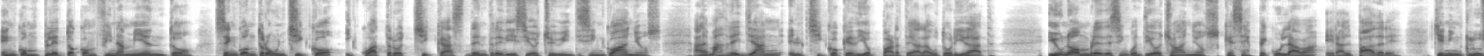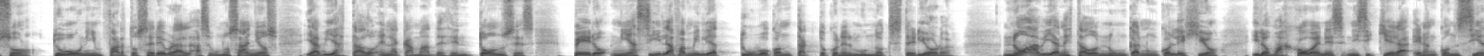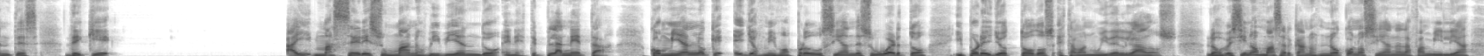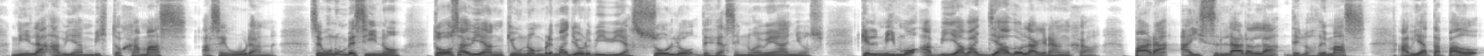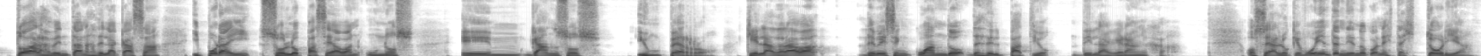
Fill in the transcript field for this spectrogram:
en completo confinamiento, se encontró un chico y cuatro chicas de entre 18 y 25 años, además de Jan, el chico que dio parte a la autoridad, y un hombre de 58 años que se especulaba era el padre, quien incluso Tuvo un infarto cerebral hace unos años y había estado en la cama desde entonces, pero ni así la familia tuvo contacto con el mundo exterior. No habían estado nunca en un colegio y los más jóvenes ni siquiera eran conscientes de que hay más seres humanos viviendo en este planeta. Comían lo que ellos mismos producían de su huerto y por ello todos estaban muy delgados. Los vecinos más cercanos no conocían a la familia ni la habían visto jamás, aseguran. Según un vecino, todos sabían que un hombre mayor vivía solo desde hace nueve años, que él mismo había vallado la granja para aislarla de los demás, había tapado todas las ventanas de la casa y por ahí solo paseaban unos em, gansos y un perro que ladraba de vez en cuando desde el patio de la granja. O sea, lo que voy entendiendo con esta historia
